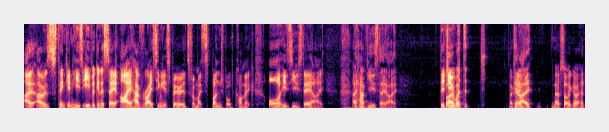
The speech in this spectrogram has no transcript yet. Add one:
I, I was thinking he's either going to say I have writing experience from my SpongeBob comic or he's used AI. I have used AI. Did but you? I went to. Okay. Did I? No, sorry. Go ahead.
